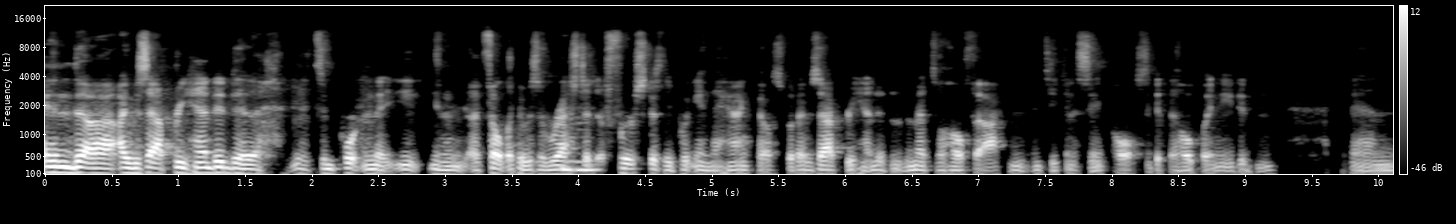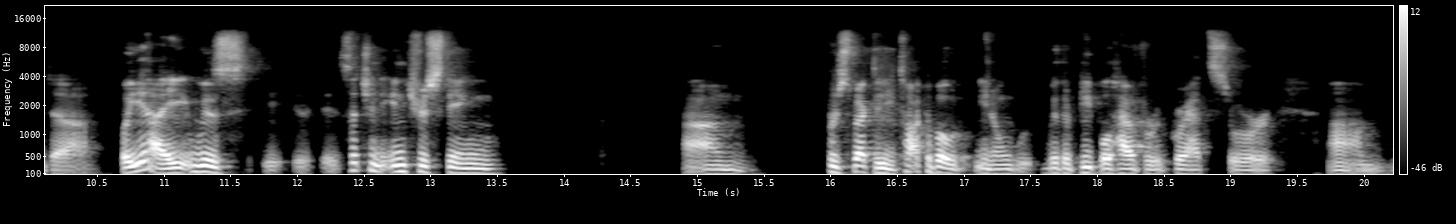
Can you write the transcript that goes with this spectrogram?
and uh, I was apprehended. Uh, it's important that you, you, know I felt like I was arrested mm-hmm. at first because they put you in the handcuffs, but I was apprehended under the Mental Health Act and, and taken to St. Paul's to get the help I needed. And and uh, but yeah, it was such an interesting um, perspective. You talk about you know whether people have regrets or um,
